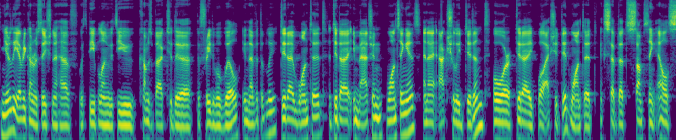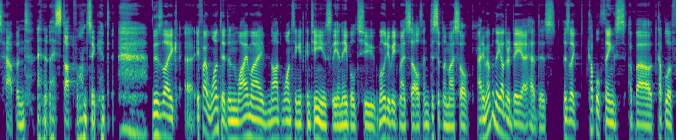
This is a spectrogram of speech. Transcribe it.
Nearly every conversation I have with people and with you comes back to the, the freedom of will, inevitably. Did I want it? Did I imagine wanting it and I actually didn't? Or did I, well, actually did want it, except that something else happened and I stopped wanting it. There's like, uh, if I want it, then why am I not wanting it continuously and able to motivate myself and discipline myself? I remember the other day I had this there's like a couple things about a couple of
